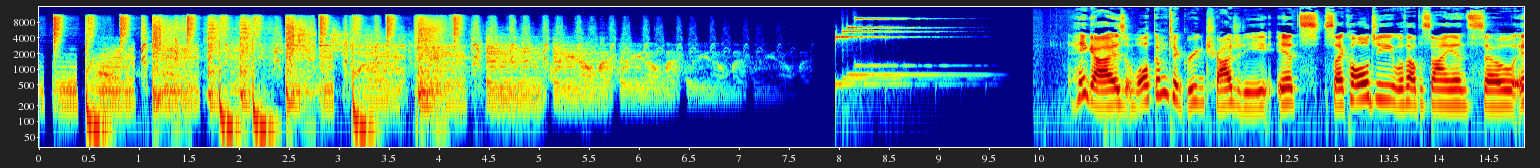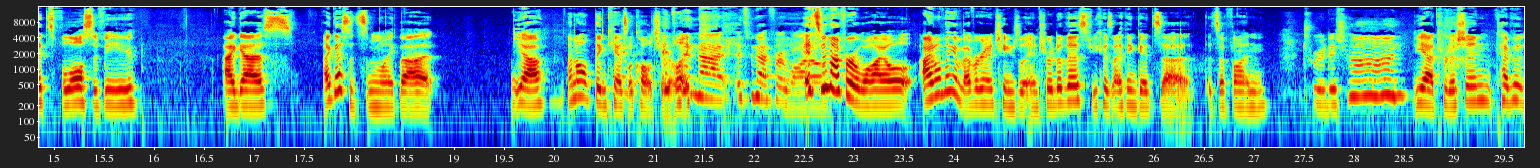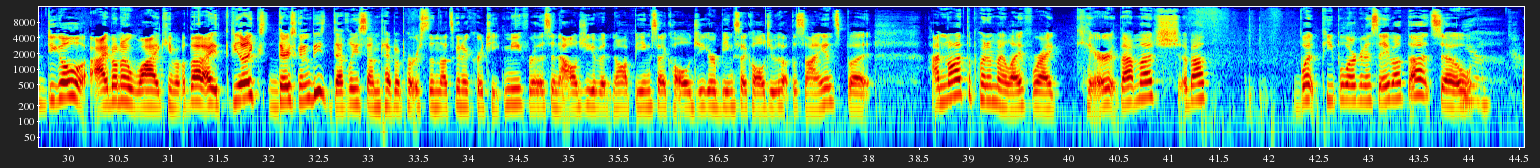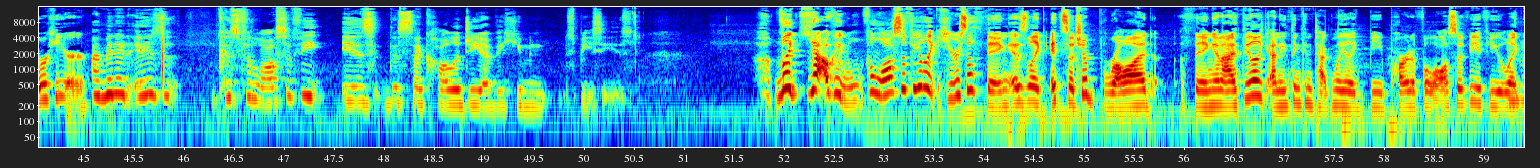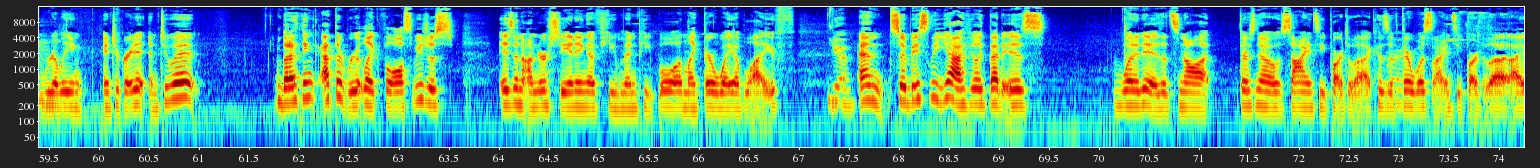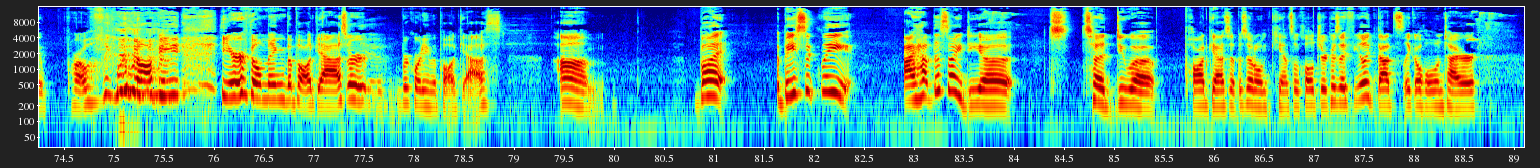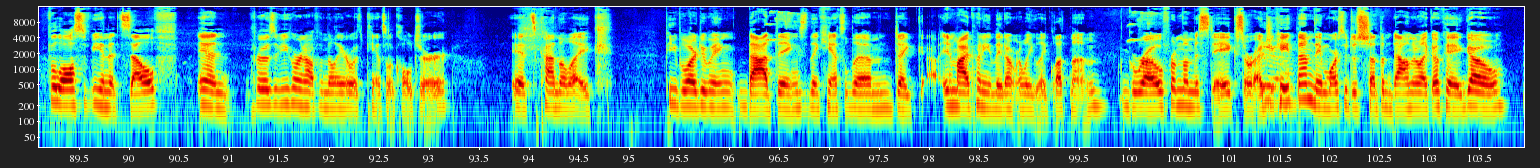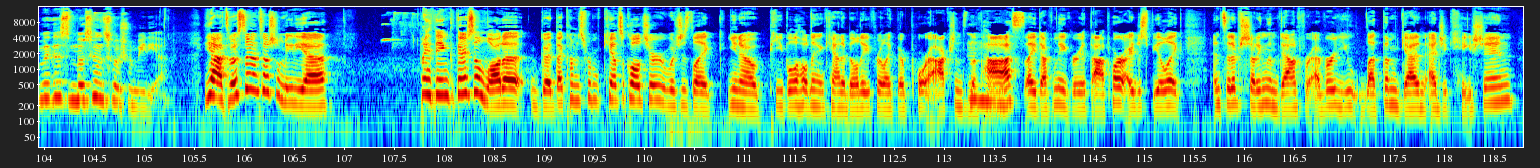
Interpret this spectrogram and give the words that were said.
Hey guys, welcome to Greek Tragedy. It's psychology without the science, so it's philosophy. I guess. I guess it's something like that. Yeah, I don't think cancel culture It's like been that. It's been that for a while. it's been that for a while. I don't think I'm ever gonna change the intro to this because I think it's a it's a fun tradition. yeah tradition type of deal. I don't know why I came up with that. I feel like there's gonna be definitely some type of person that's gonna critique me for this analogy of it not being psychology or being psychology without the science, but I'm not at the point in my life where I care that much about what people are gonna say about that. So Yeah. we're here. I mean, it is because philosophy is the psychology of the human species. like yeah okay well philosophy like here's the thing is like it's such a broad thing and i feel like anything can technically like be part of philosophy if you like mm-hmm. really in- integrate it into it but i think at the root like philosophy just is an understanding of human people and like their way of life Yeah. and so basically yeah i feel like that is what it is it's not there's no sciencey part to that because if there was sciencey part to that i probably would not be here filming the podcast or Yeah. recording the podcast. Um but basically i had this idea t- to do a podcast episode on cancel culture because i feel like that's like a whole entire philosophy in itself. And for those of you who are not familiar with cancel culture it's kind of like people are doing bad things and they cancel them like in my opinion they don't really like let them grow from the mistakes or educate Yeah. them. They more so just shut them down. They're like okay go. But this is mostly on social media. yeah it's mostly on social media. I think there's a lot of good that comes from cancel culture which is like you know people holding accountability for like their poor actions in the mm-hmm. past. I definitely agree with that part. I just feel like instead of shutting them down forever you let them get an education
